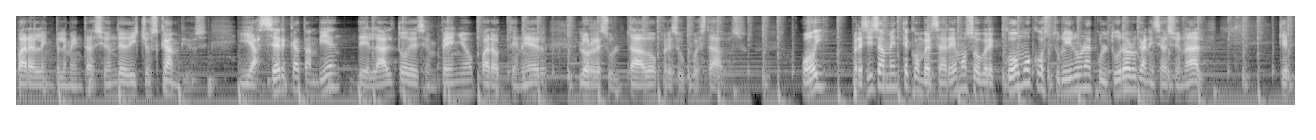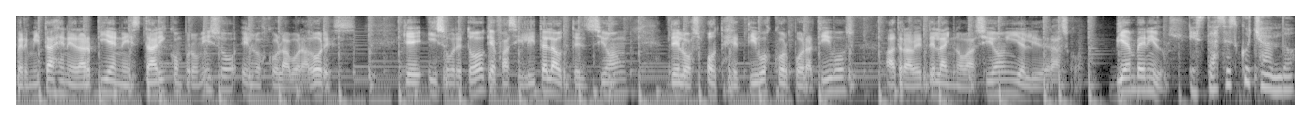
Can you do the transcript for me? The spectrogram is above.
para la implementación de dichos cambios y acerca también del alto desempeño para obtener los resultados presupuestados. Hoy precisamente conversaremos sobre cómo construir una cultura organizacional que permita generar bienestar y compromiso en los colaboradores y sobre todo que facilite la obtención de los objetivos corporativos a través de la innovación y el liderazgo. Bienvenidos. Estás escuchando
